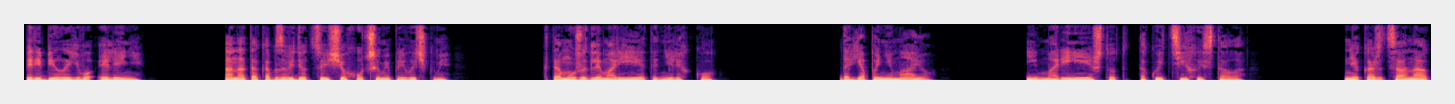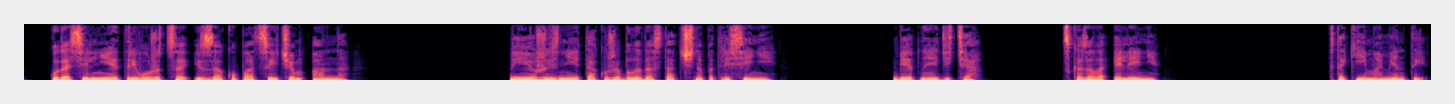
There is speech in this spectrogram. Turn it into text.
перебила его Элени. Она так обзаведется еще худшими привычками. К тому же для Марии это нелегко. Да я понимаю. И Мария что-то такой тихой стала. Мне кажется, она куда сильнее тревожится из-за оккупации, чем Анна. В ее жизни и так уже было достаточно потрясений. «Бедное дитя», — сказала Элени. В такие моменты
